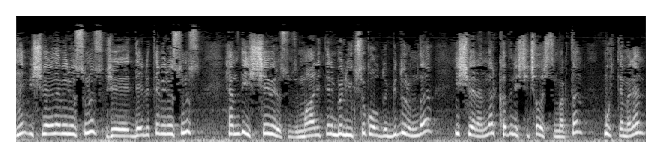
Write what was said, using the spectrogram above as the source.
Hem işverene veriyorsunuz, şey, devlete veriyorsunuz hem de işçiye veriyorsunuz. Maliyetlerin böyle yüksek olduğu bir durumda işverenler kadın işçi çalıştırmaktan muhtemelen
